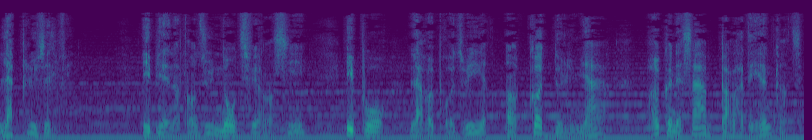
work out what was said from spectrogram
la plus élevée, et bien entendu non différenciée, et pour la reproduire en code de lumière reconnaissable par l'ADN quantique.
